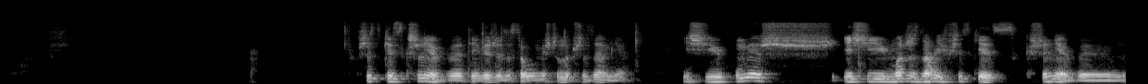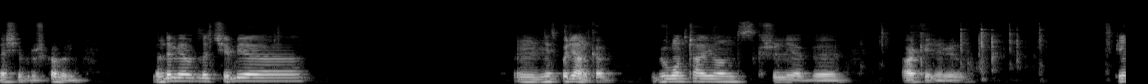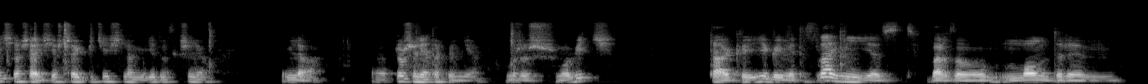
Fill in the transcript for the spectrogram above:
Wszystkie skrzynie w tej wieży zostały umieszczone przeze mnie. Jeśli umiesz, jeśli możesz znaleźć wszystkie skrzynie w lesie wróżkowym, będę miał dla ciebie mm, niespodziankę. Wyłączając skrzynię w Arcane Realm. 5 na 6. Jeszcze gdzieś nam jedna skrzynia minęła. E, proszę nie atakuj mnie. Możesz mówić? Tak, jego imię to Slimy, jest bardzo mądrym,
